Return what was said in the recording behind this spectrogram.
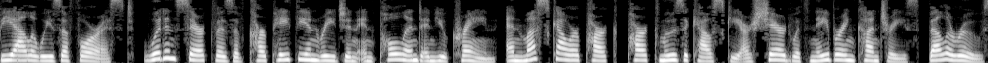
Białowieża Forest, Wooden Tserkvas of Carpathian region in Poland and Ukraine, and Muskauer Park, Park Mużakowski are shared with neighboring countries, Belarus,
